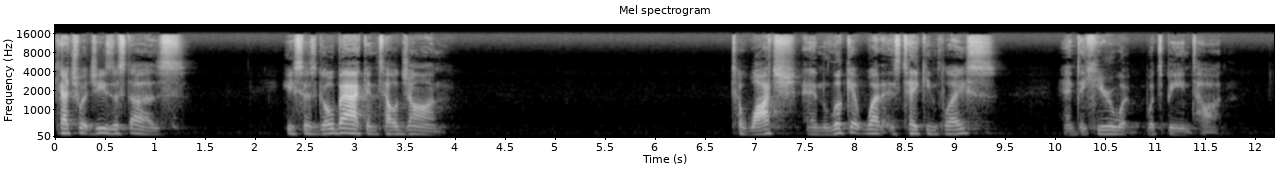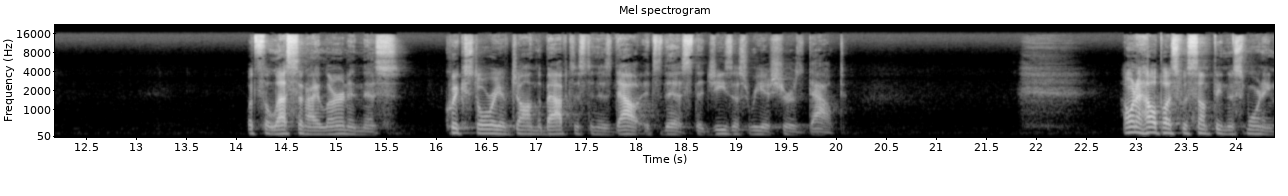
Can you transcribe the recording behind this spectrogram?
Catch what Jesus does. He says, go back and tell John to watch and look at what is taking place and to hear what, what's being taught. What's the lesson I learn in this quick story of John the Baptist and his doubt? It's this that Jesus reassures doubt. I want to help us with something this morning.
